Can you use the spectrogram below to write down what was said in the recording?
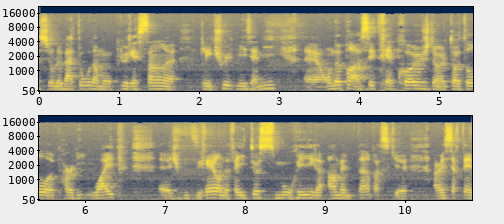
sur le bateau dans mon plus récent euh, playthrough avec mes amis. Euh, on a passé très proche d'un total party wipe. je vous dirais, on a failli tous mourir en même temps parce que à un certain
